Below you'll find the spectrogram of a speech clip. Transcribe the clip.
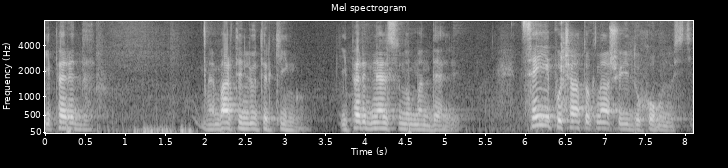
і перед е, Мартин Лютер Кінгом, і перед Нельсоном Манделею. Це є початок нашої духовності.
